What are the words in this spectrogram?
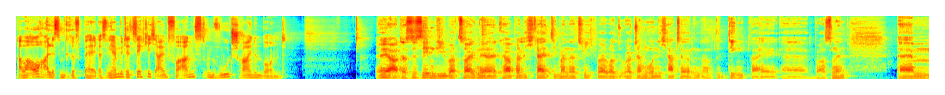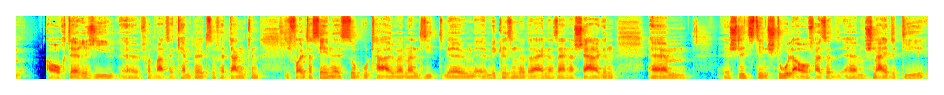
aber auch alles im Griff behält. Also wir haben hier tatsächlich einen vor Angst und Wut schreienden Bond. Ja, das ist eben die überzeugende Körperlichkeit, die man natürlich bei Roger Moore nicht hatte und bedingt bei äh, Brosnan. Ähm, auch der Regie äh, von Martin Campbell zu verdanken. Die Folterszene ist so brutal, weil man sieht äh, Mickelson oder einer seiner Schergen ähm, äh, schlitzt den Stuhl auf, also ähm, schneidet die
